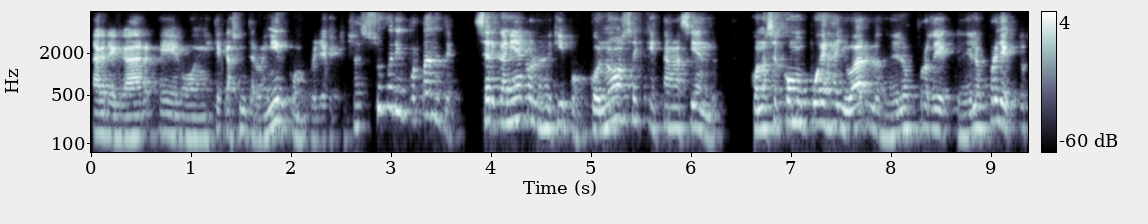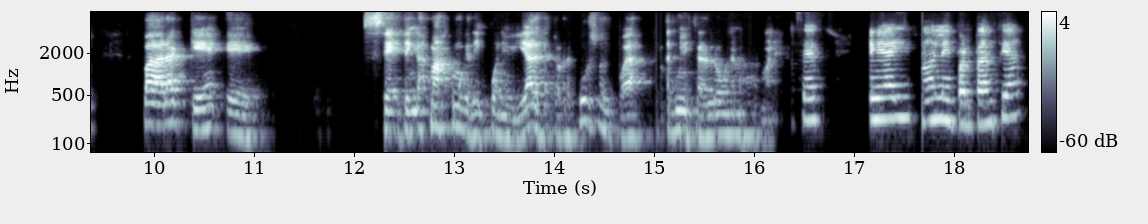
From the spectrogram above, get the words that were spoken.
agregar eh, o en este caso intervenir con proyectos. es súper importante. Cercanía con los equipos, conoce qué están haciendo, conoce cómo puedes ayudarlos desde los proyectos, desde los proyectos para que eh, se, tengas más como que disponibilidad de estos recursos y puedas administrarlo de una mejor manera. Entonces, eh, ahí ¿no? la importancia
